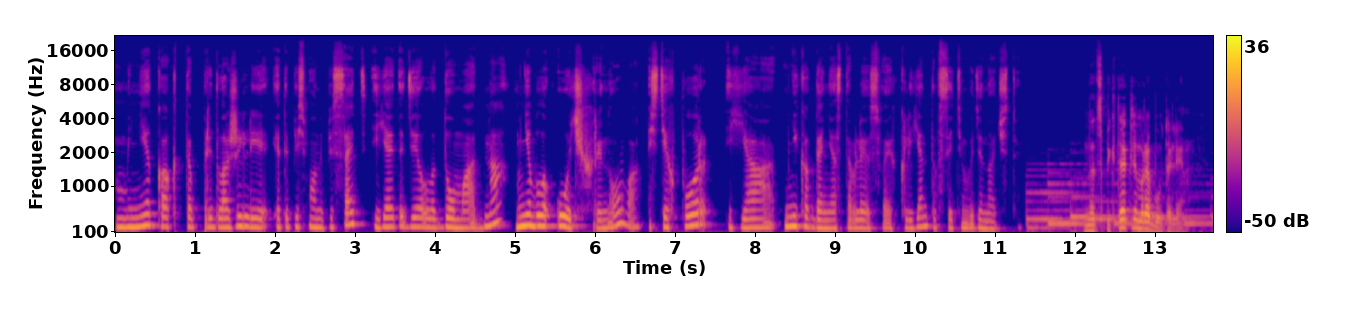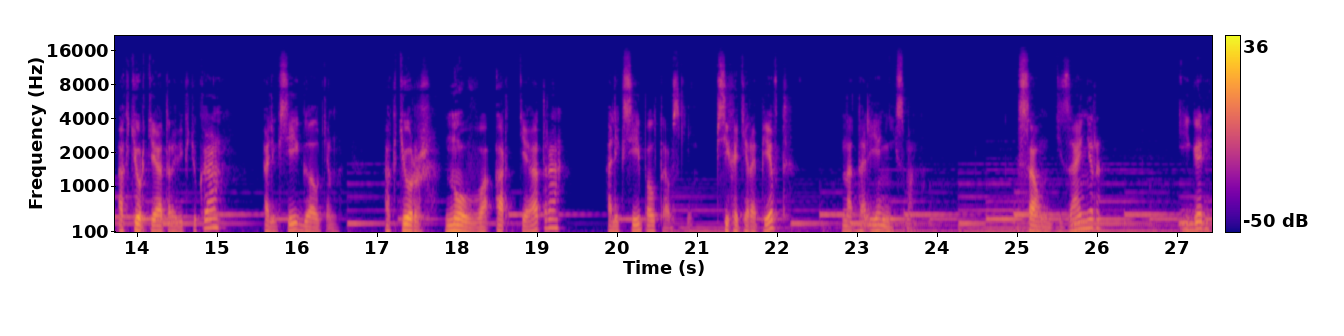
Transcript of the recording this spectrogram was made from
Мне как-то предложили это письмо написать, и я это делала дома одна. Мне было очень хреново. С тех пор я никогда не оставляю своих клиентов с этим в одиночестве. Над спектаклем работали актер театра Виктюка Алексей Галкин, актер нового арт-театра Алексей Полтавский, психотерапевт Наталья Нисман, саунд-дизайнер Игорь,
